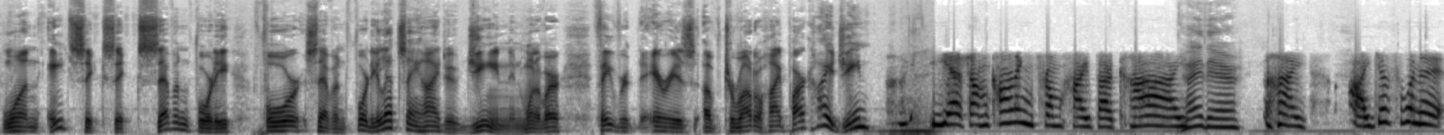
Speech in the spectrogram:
1 866 740 4740. Let's say hi to Jean in one of our favorite areas of Toronto, High Park. Hi, Jean. Yes, I'm calling from High Park. Hi. Hi there. Hi. I just want to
